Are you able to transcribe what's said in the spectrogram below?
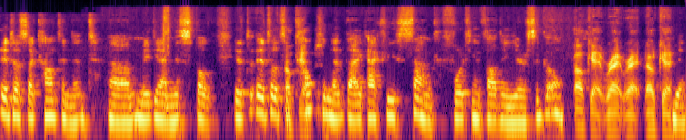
It was a continent. Uh, maybe I misspoke. It, it was a okay. continent that actually sunk 14,000 years ago. Okay, right, right. Okay. Yeah.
